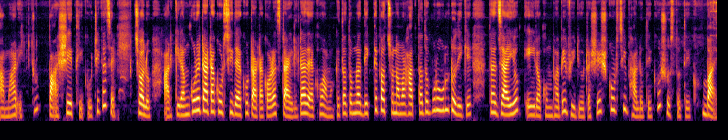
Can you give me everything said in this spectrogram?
আমার একটু পাশে থেকো, ঠিক আছে? চলো, আর কিরাম করে টাটা করছি, দেখো, টাটা করার স্টাইলটা দেখো, আমাকে তো তোমরা দেখতে পাচ্ছ না, আমার হাতটা তো পুরো উল্টো দিকে। তা যাই হোক, এই রকমভাবে ভিডিওটা শেষ করছি, ভালো থেকো, সুস্থ থেকো বাই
